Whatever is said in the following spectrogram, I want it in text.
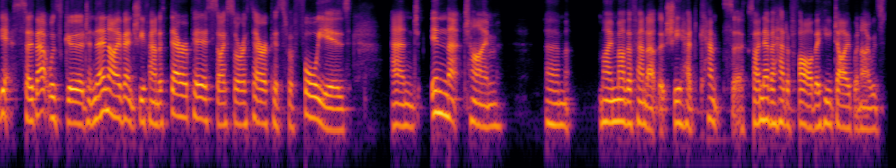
yes, so that was good. And then I eventually found a therapist. So I saw a therapist for four years. And in that time, um, my mother found out that she had cancer because I never had a father. He died when I was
